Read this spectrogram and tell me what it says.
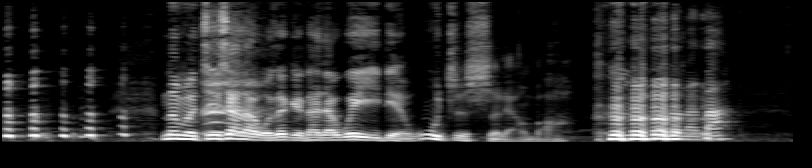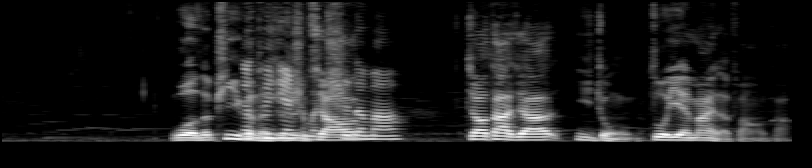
那么接下来我再给大家喂一点物质食粮吧。来吧。我的 pick 呢，推荐什么就是教吃的吗？教大家一种做燕麦的方法。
